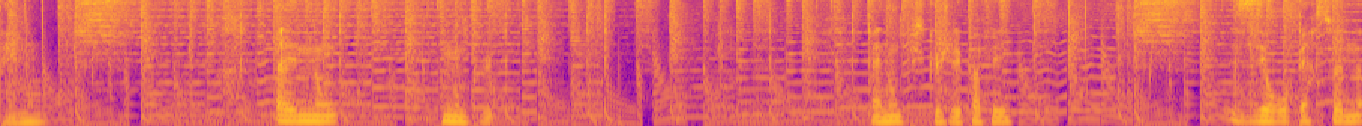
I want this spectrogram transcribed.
Ben non. Euh, non. Non plus. Bah non, puisque je l'ai pas fait. Zéro personne.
